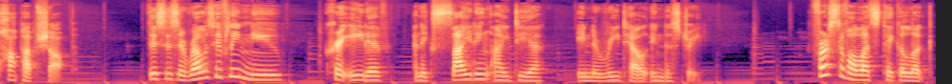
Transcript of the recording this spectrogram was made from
pop-up shop. This is a relatively new, creative, and exciting idea in the retail industry. First of all, let's take a look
